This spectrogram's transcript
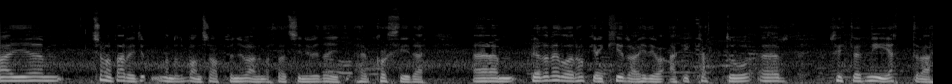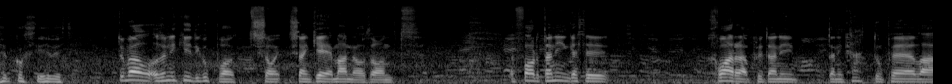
Mae, um, ti'n meddwl Barry, mae'n dod i yn top yn i fan, fatha ti'n i fi ddeud, heb colli de. Um, be oedd o feddwl ar hociau curo heddiw ac i cadw yr er rhedeg ni adra heb golli hefyd. Dwi'n meddwl, oedden ni gyd i gwybod sa'n gêm anodd, ond y ffordd da ni'n gallu chwarae pryd da ni'n ni, cadw pel a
